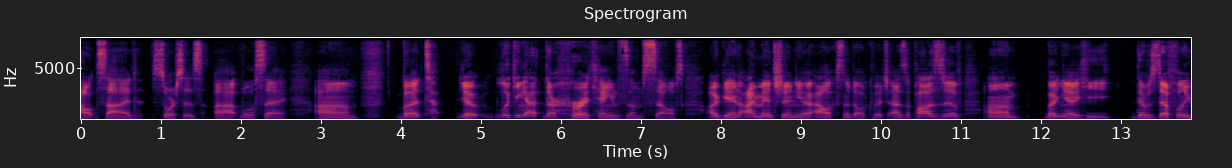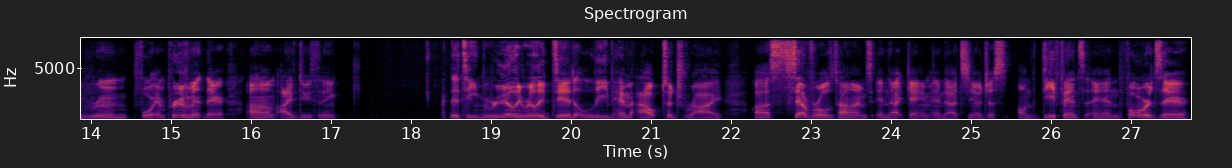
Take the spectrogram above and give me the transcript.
outside sources, uh, we'll say. Um, but you know, looking at the Hurricanes themselves, again, I mentioned you know Alex Nedeljkovic as a positive, um, but you know he there was definitely room for improvement there. Um, I do think the team really, really did leave him out to dry uh, several times in that game, and that's you know just on the defense and the forwards there.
